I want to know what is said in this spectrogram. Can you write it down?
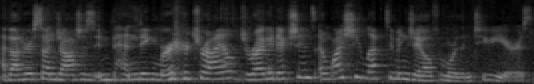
about her son Josh's impending murder trial, drug addictions, and why she left him in jail for more than two years.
